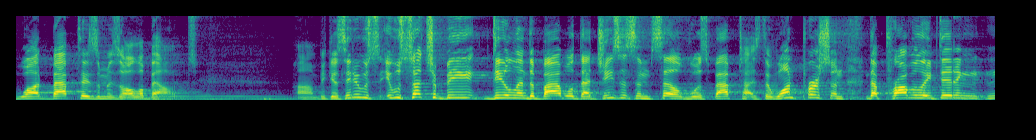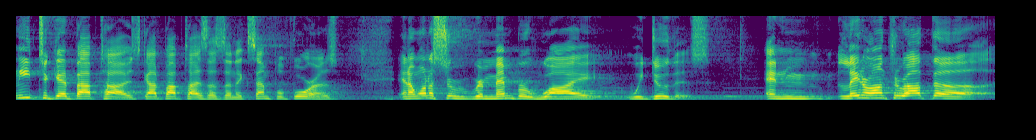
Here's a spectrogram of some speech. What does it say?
what baptism is all about. Um, because it was, it was such a big deal in the Bible that Jesus himself was baptized. The one person that probably didn't need to get baptized got baptized as an example for us. And I want us to remember why we do this. And later on throughout the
